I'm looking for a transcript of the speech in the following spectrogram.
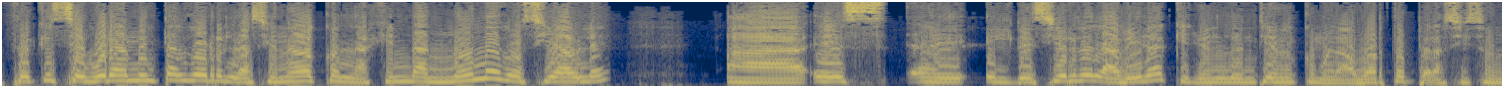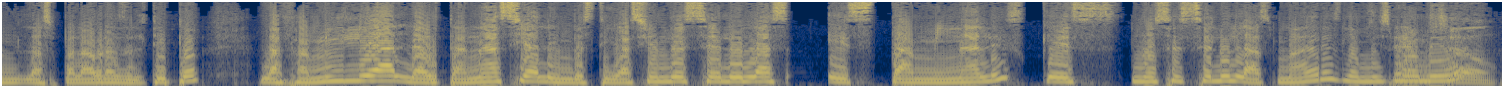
fue que seguramente algo relacionado con la agenda no negociable ah, es eh, el decir de la vida, que yo lo entiendo como el aborto, pero así son las palabras del tipo, la familia, la eutanasia, la investigación de células estaminales, que es, no sé, células madres, lo mismo, amigo.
